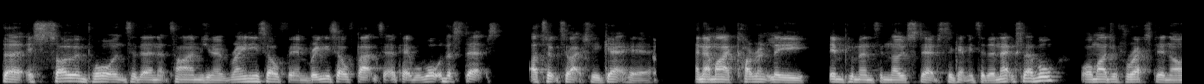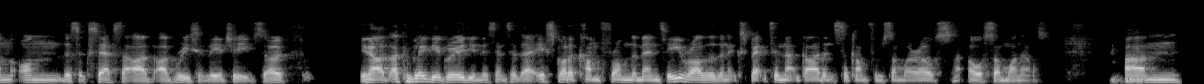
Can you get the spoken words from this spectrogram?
that it's so important to then at times, you know, rein yourself in, bring yourself back to, okay, well, what were the steps I took to actually get here? And am I currently implementing those steps to get me to the next level? Or am I just resting on on the success that I've I've recently achieved? So, you know, I, I completely agree with you in the sense that, that it's got to come from the mentee rather than expecting that guidance to come from somewhere else or someone else. Mm-hmm. Um,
